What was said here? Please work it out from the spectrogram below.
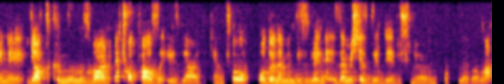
hani yatkınlığımız vardı ve çok fazla izlerdik. Yani çoğu o dönemin dizilerini izlemişizdir diye düşünüyorum popüler olan.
